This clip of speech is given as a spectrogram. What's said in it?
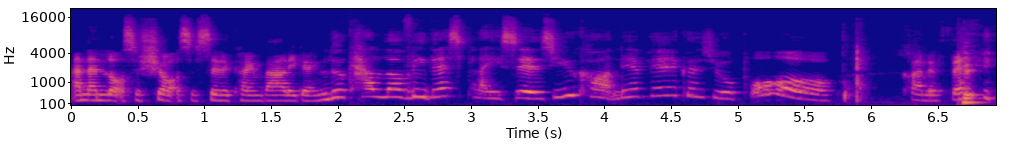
and then lots of shots of Silicon Valley going, "Look how lovely this place is. You can't live here because you're poor." Kind of thing.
